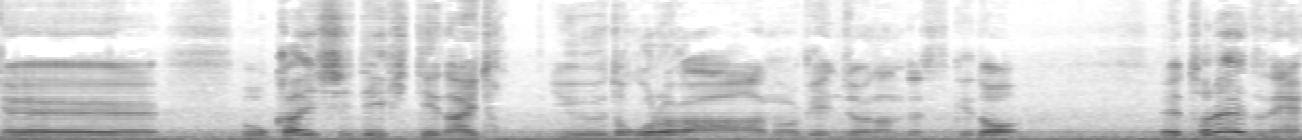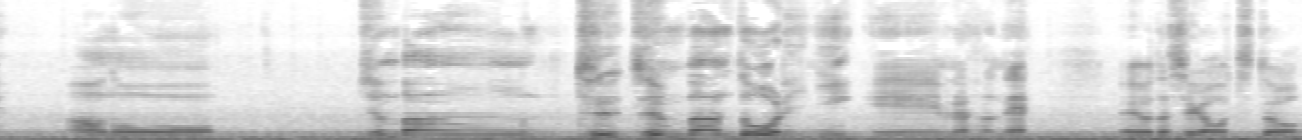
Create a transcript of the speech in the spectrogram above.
えーお返しできてないというところが、あの、現状なんですけど、えとりあえずね、あの順番、順番通りに、え皆さんね、え私がちょっと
